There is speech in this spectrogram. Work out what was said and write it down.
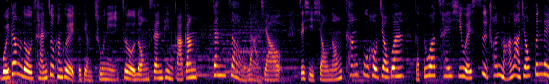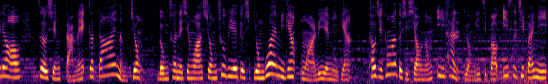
每当落田做工课，都踮厝里做农产品加工，干燥辣椒。这是小农康复后教官，甲拄仔采收的四川麻辣椒分类了后，做成淡的甲淡的两种。农村的生活上趣味的，就是用我的物件换你的物件。头一摊就是小农易汉用伊一包一四七白米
